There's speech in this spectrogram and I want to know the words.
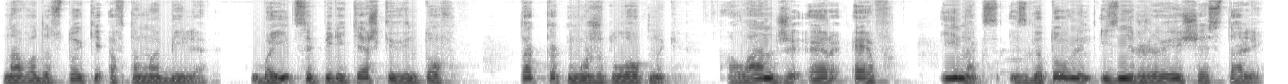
на водостоке автомобиля. Боится перетяжки винтов, так как может лопнуть. Alange RF Inox изготовлен из нержавеющей стали.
